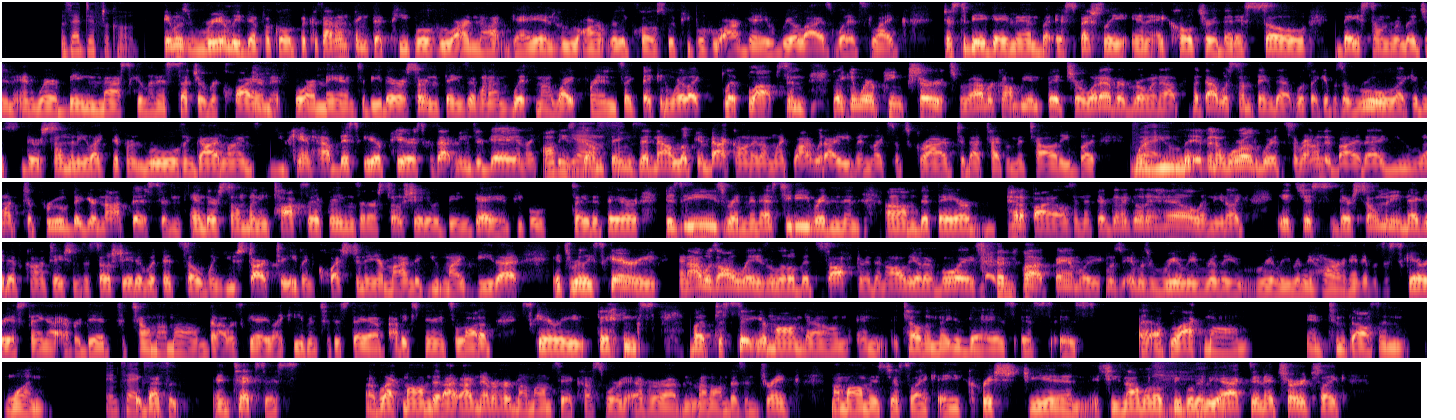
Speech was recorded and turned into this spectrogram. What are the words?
Was that difficult? It was really difficult because I don't think that people who are not gay and who aren't really close with people who are gay realize what it's like just to be a gay man, but especially in a culture that is so based on religion and where being masculine is such a requirement for a man to be. There are certain things that when I'm with my white friends, like they can wear like flip flops and they can wear pink shirts from Abercrombie and Fitch or whatever growing up. But that was something that was like, it was a rule. Like it was, there's so many like different rules and guidelines. You can't have this ear pierced because that means you're gay and like all these yes. dumb things that now looking back on it, I'm like, why would I even like subscribe to that type of mentality? But when right. you live in a world where it's surrounded by that, you want to prove that you're not this. And and there's so many toxic things that are associated with being gay. And people say that they're disease ridden and STD ridden and um, that they are pedophiles and that they're going to go to hell. And, you know, like it's just, there's so many negative connotations associated with it. So when you start to even question in your mind that you might be that, it's really scary. And I was always a little bit softer than all the other boys in my family. It was, it was really, really, really, really hard. And it was the scariest thing I ever did to tell my mom that I was gay. Like even to this day, I've, I've experienced a lot of scary things, but to sit your mom down and tell them that you're gay is is is a, a black mom in 2001 in Texas. That's a, in Texas. A black mom that I, have never heard my mom say a cuss word ever. I've, my mom doesn't drink. My mom is just like a Christian. She's not one of those people that be acting at church like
